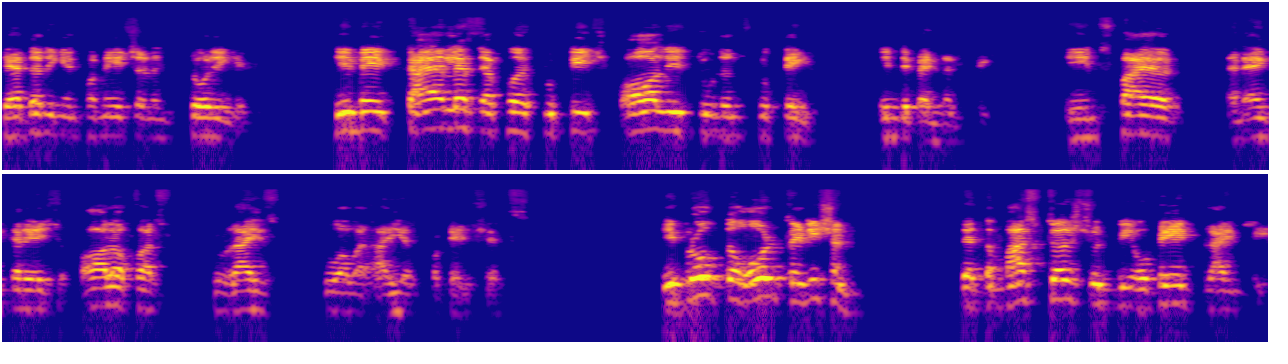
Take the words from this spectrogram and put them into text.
gathering information and storing it. He made tireless efforts to teach all his students to think independently. He inspired and encouraged all of us to rise to our highest potentials. He broke the old tradition that the master should be obeyed blindly.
